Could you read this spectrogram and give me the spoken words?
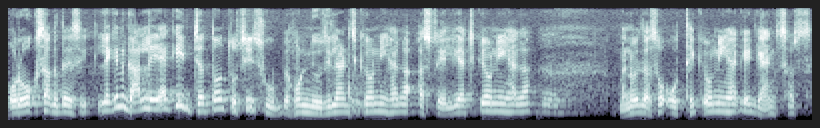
ਉਹ ਰੋਕ ਸਕਦੇ ਸੀ। ਲੇਕਿਨ ਗੱਲ ਇਹ ਹੈ ਕਿ ਜਦੋਂ ਤੁਸੀਂ ਸੂਬੇ, ਹੁਣ ਨਿਊਜ਼ੀਲੈਂਡ 'ਚ ਕਿਉਂ ਨਹੀਂ ਹੈਗਾ, ਆਸਟ੍ਰੇਲੀਆ 'ਚ ਕਿਉਂ ਨਹੀਂ ਹੈਗਾ? ਮੈਨੂੰ ਇਹ ਦੱਸੋ, ਉੱਥੇ ਕਿਉਂ ਨਹੀਂ ਹੈਗੇ ਗੈਂਗਸਟਰਸ?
